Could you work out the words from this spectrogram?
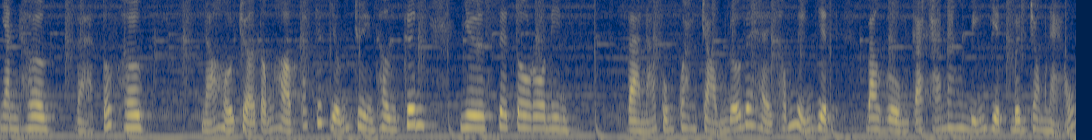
nhanh hơn và tốt hơn. Nó hỗ trợ tổng hợp các chất dẫn truyền thần kinh như serotonin và nó cũng quan trọng đối với hệ thống miễn dịch, bao gồm cả khả năng miễn dịch bên trong não.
